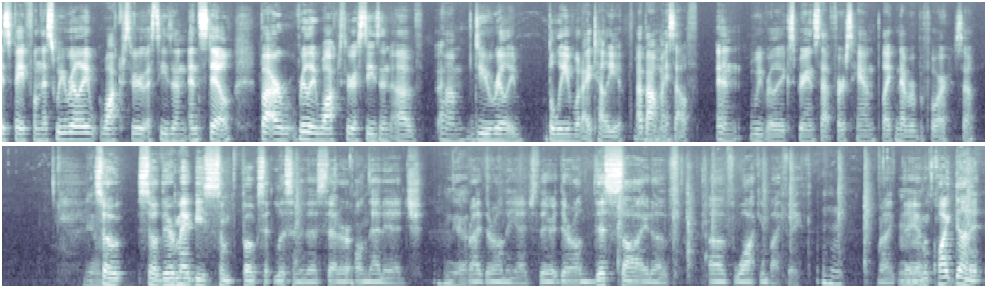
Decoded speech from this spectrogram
his faithfulness. We really walked through a season and still but are really walked through a season of um, do you really believe what i tell you about myself? And we really experienced that firsthand like never before so yeah. So, so there may be some folks that listen to this that are on that edge, mm-hmm. yeah. right? They're on the edge. They're they're on this side of of walking by faith, mm-hmm. right? They mm-hmm. haven't quite done it.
